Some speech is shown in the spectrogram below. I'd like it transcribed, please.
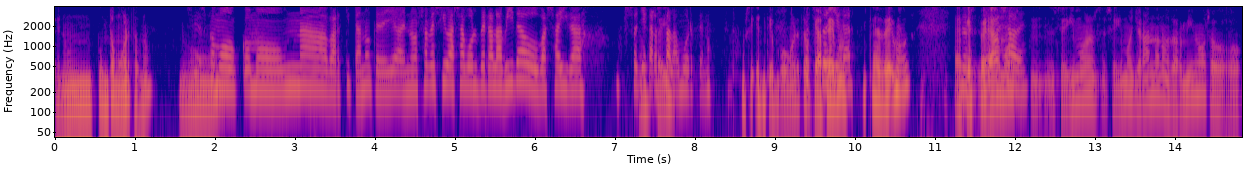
en, un punto muerto no Sí, es como, como una barquita, ¿no? Que llega, no sabes si vas a volver a la vida o vas a ir a, Vas a llegar hasta ahí. la muerte, ¿no? Estamos ahí en tiempo muerto. ¿Qué hacemos? ¿Qué hacemos? ¿A No- esperamos? Mm, ¿Seguimos, ¿Seguimos llorando, nos dormimos o, o-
